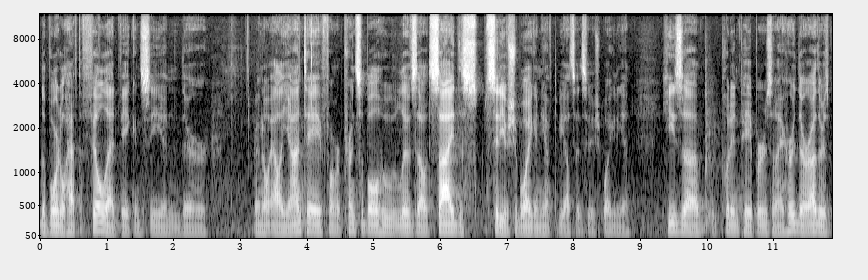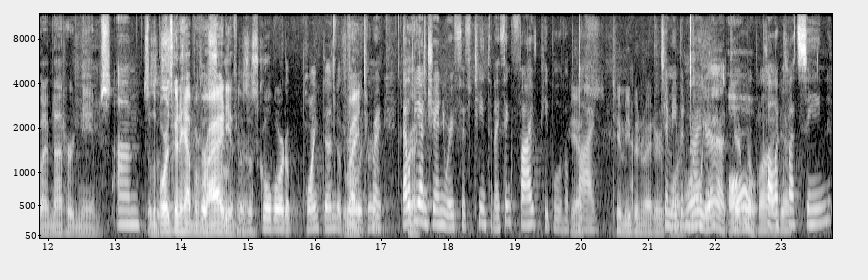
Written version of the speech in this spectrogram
the board will have to fill that vacancy, and there, I know Aliante, former principal who lives outside the city of Sheboygan, you have to be outside the city of Sheboygan again. He's uh, put in papers, and I heard there are others, but I've not heard names. So the board's going to have a variety school- of. Does the school board appoint then to fill the Right. term? Right, that'll be on January 15th, and I think five people have Yes, applied. Tim Ebenreiter is Tim one. Eben- Oh, yeah, Jim Oh. applied, Paula yeah. Kletzine,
